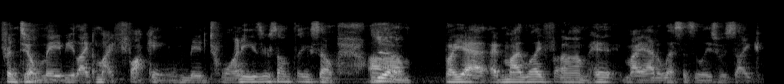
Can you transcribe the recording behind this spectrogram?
for until maybe like my fucking mid twenties or something. So um, yeah but yeah, my life, um, my adolescence at least was like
